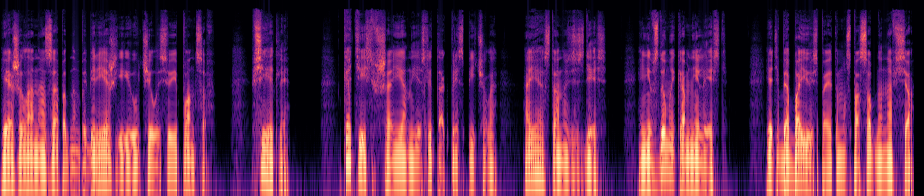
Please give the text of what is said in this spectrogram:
Я жила на западном побережье и училась у японцев. В Сиэтле. Катись в Шайен, если так приспичило, а я останусь здесь. И не вздумай ко мне лезть. Я тебя боюсь, поэтому способна на все».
